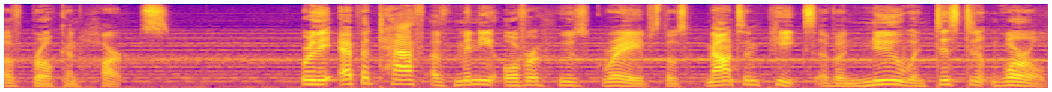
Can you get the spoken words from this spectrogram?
of broken hearts. We're the epitaph of many over whose graves those mountain peaks of a new and distant world,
